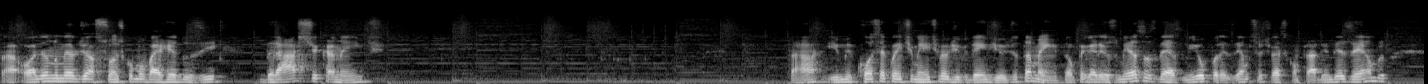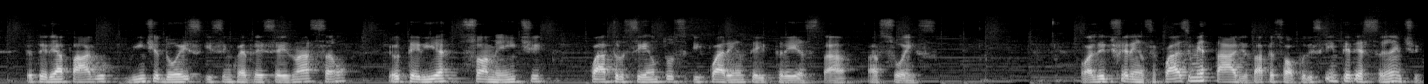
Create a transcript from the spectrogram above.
tá? Olha o número de ações como vai reduzir drasticamente. Tá? E consequentemente meu dividend yield também. Então eu pegaria os mesmos 10 mil, por exemplo, se eu tivesse comprado em dezembro, eu teria pago 22,56 na ação, eu teria somente 443 tá? ações. Olha a diferença, quase metade, tá pessoal? Por isso que é interessante,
